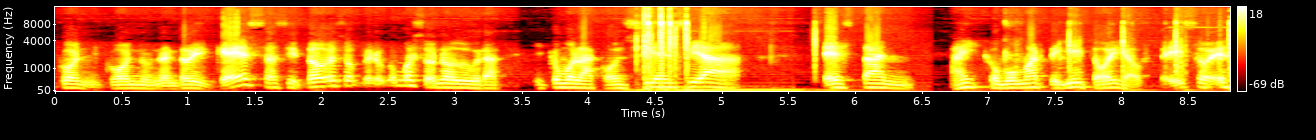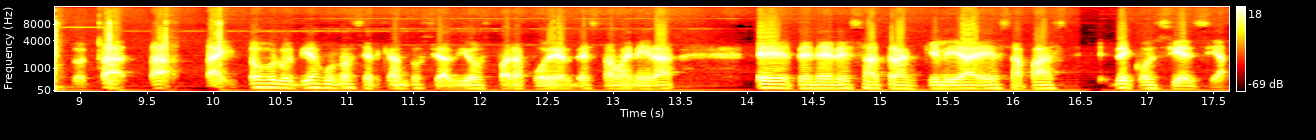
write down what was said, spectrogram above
con, con riquezas y todo eso, pero como eso no dura y como la conciencia es tan, ay, como un martillito, oiga, usted hizo esto, ta, ta, y todos los días uno acercándose a Dios para poder de esta manera eh, tener esa tranquilidad, esa paz de conciencia.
